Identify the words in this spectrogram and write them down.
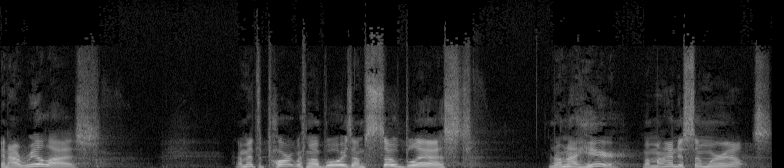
And I realized I'm at the park with my boys. I'm so blessed, but I'm not here. My mind is somewhere else.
